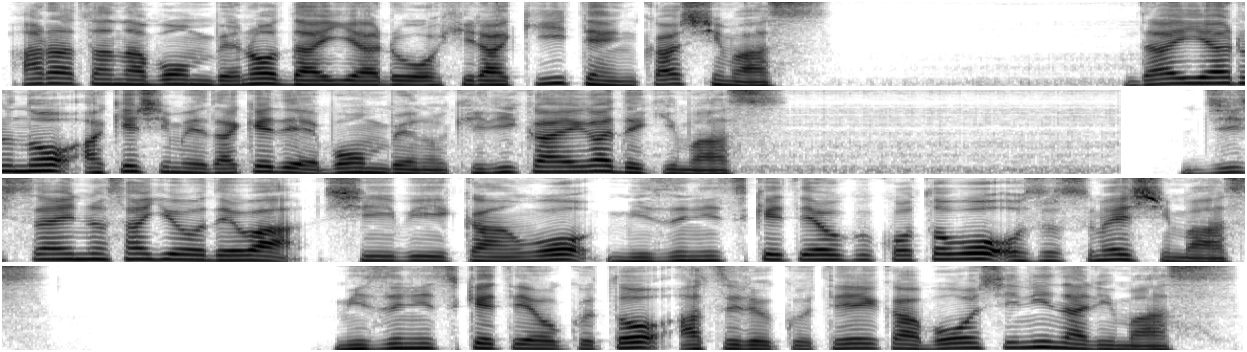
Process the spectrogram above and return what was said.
新たなボンベのダイヤルを開き点火します。ダイヤルの開け閉めだけでボンベの切り替えができます。実際の作業では CB 缶を水につけておくことをお勧めします。水につけておくと圧力低下防止になります。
